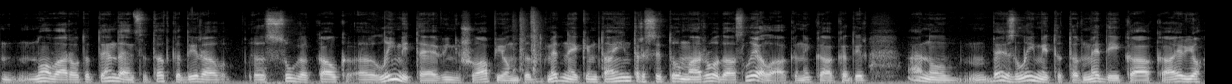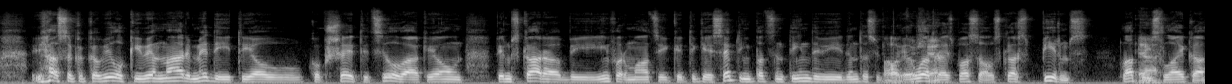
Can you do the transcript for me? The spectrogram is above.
novērota tendence, tad, kad ir suga kaut kā limitē viņu šo apjomu, tad medniekiem tā interese tomēr rodās lielāka nekā, kad ir nu, bez limita tur medī kā, ir. Jo jāsaka, ka vilki vienmēr ir medīti jau kopš šeit ir cilvēki, jau, un pirms kara bija informācija, ka tikai 17 indivīdi, un tas ir Paldies, otrais jā. pasaules kars pirms Latvijas Jā. laikā,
